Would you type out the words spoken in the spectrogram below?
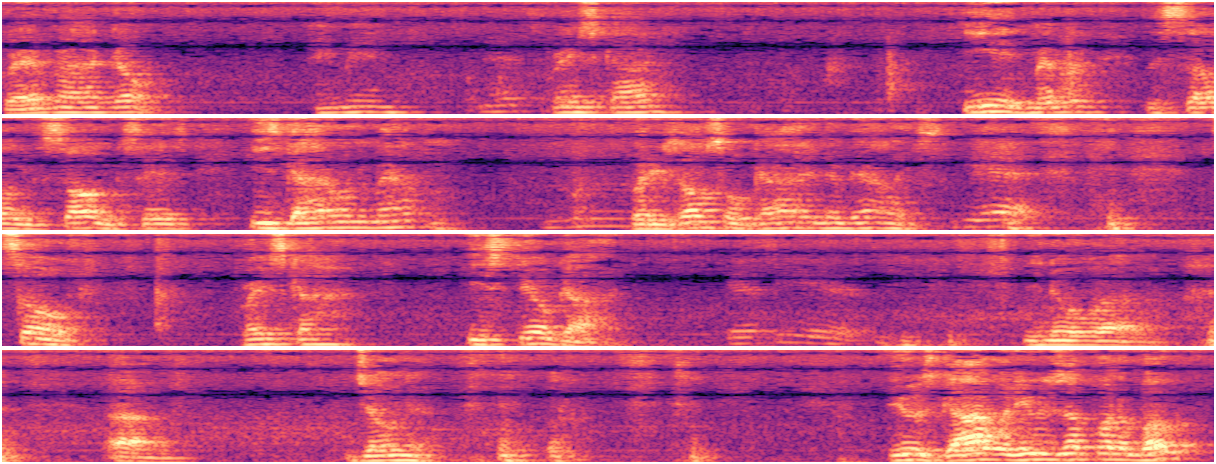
wherever I go. Amen. That's Praise God. He remember the song, the song says, He's God on the mountain, Mm. but He's also God in the valleys. Yes. So, praise God. He's still God. Yes, he is. You know, uh, um, Jonah, he was God when he was up on a boat,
